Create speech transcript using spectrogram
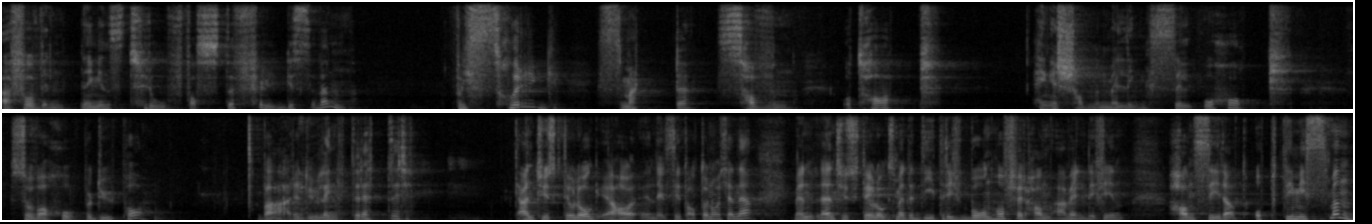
er forventningens trofaste følgesvenn. Fordi sorg, smerte, savn og tap henger sammen med lengsel og håp. Så hva håper du på? Hva er det du lengter etter? Det er en tysk teolog jeg har en del sitater nå, kjenner jeg, men det er en tysk teolog som heter Dietrich Bonhoeffer. Han er veldig fin. Han sier at optimismen,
